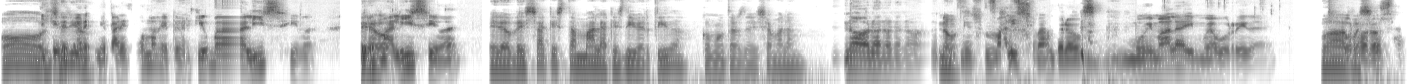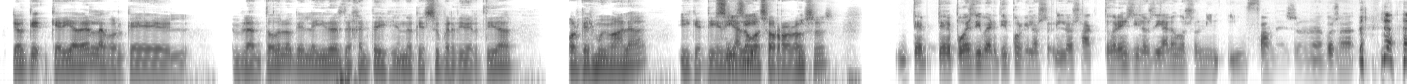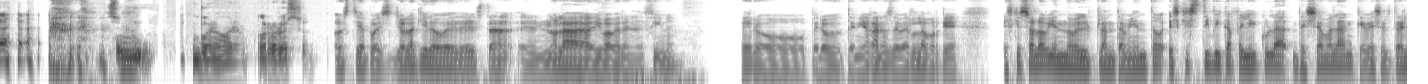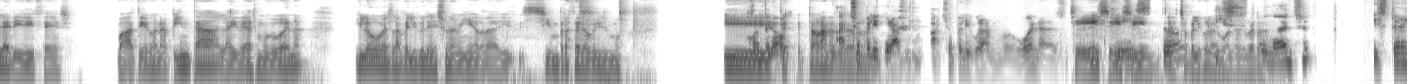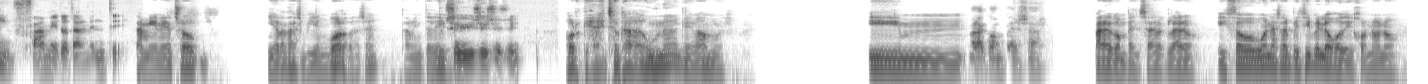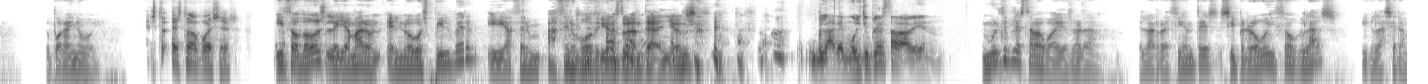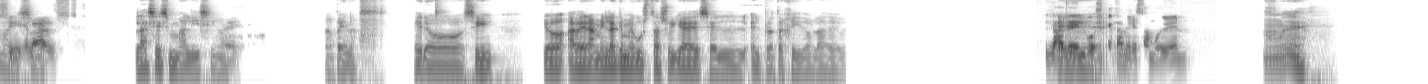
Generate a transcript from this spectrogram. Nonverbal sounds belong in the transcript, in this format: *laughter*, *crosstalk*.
Oh, y ¿en que me, serio? pare- me pareció, ma- me pareció malísima. Pero, Pero- malísima, ¿eh? Pero de esa que es tan mala que es divertida, como otras de Shyamalan. No, no, no, no, no. No. Es malísima, pero muy mala y muy aburrida, ¿eh? Buah, pues yo que- quería verla porque, el- en plan, todo lo que he leído es de gente diciendo que es súper divertida porque es muy mala y que tiene Sí, sí. diálogos horrorosos. Te, te puedes divertir porque los, los actores y los diálogos son in- infames. Son una cosa. *laughs* Son. Bueno, bueno, horroroso. Hostia, pues yo la quiero ver, ¿eh? Esta, eh, no la iba a ver en el cine, pero, pero tenía ganas de verla porque es que solo viendo el planteamiento, es que es típica película de Shyamalan que ves el tráiler y dices, va, tiene una pinta, la idea es muy buena, y luego ves la película y es una mierda, y siempre hace lo mismo. Y Joder, te- tengo ganas de Ha hecho, películas, ha hecho películas muy buenas. Sí, sí, sí, esto- ha hecho películas buenas, es verdad. macho, esto era infame totalmente. También he hecho mierdas bien gordas, ¿eh? También te digo. Sí, sí, sí, sí. Porque ha hecho cada una que vamos. Y mm, Para compensar. para compensar, claro. Hizo buenas al principio y luego dijo, no, no, yo por ahí no voy. esto, esto no puede ser. Hizo dos, le llamaron el nuevo Spielberg y hacer, hacer bodrios durante *laughs* años. La de múltiple estaba bien. Múltiple estaba guay, es verdad. De las recientes, sí, pero luego hizo Glass y Glass era Sí, malísimo. las... Glass es malísimo. Sí. Una pena. Pero sí. Yo, a ver, a mí la que me gusta suya es el, el protegido, la de. la del Eh, bosque también está muy bien. Eh,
